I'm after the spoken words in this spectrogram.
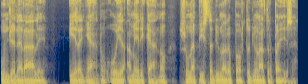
un generale iraniano o americano su una pista di un aeroporto di un altro paese.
